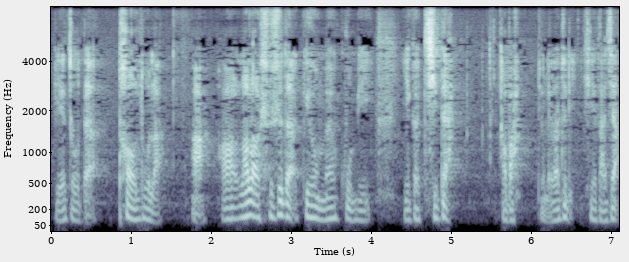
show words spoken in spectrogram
别走的套路了啊！好，老老实实的给我们股民一个期待，好吧？就聊到这里，谢谢大家。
